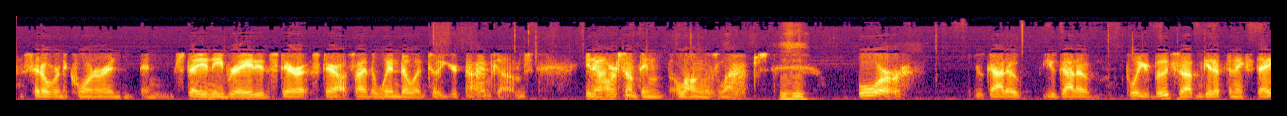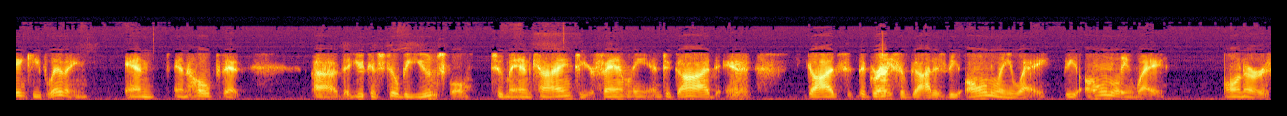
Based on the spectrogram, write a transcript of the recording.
and sit over in the corner and and stay inebriated and stare stare outside the window until your time comes, you know, or something along those lines. Mm-hmm. Or you got to you got to pull your boots up and get up the next day and keep living, and and hope that uh, that you can still be useful to mankind, to your family, and to God. And God's the grace of God is the only way, the only way on earth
